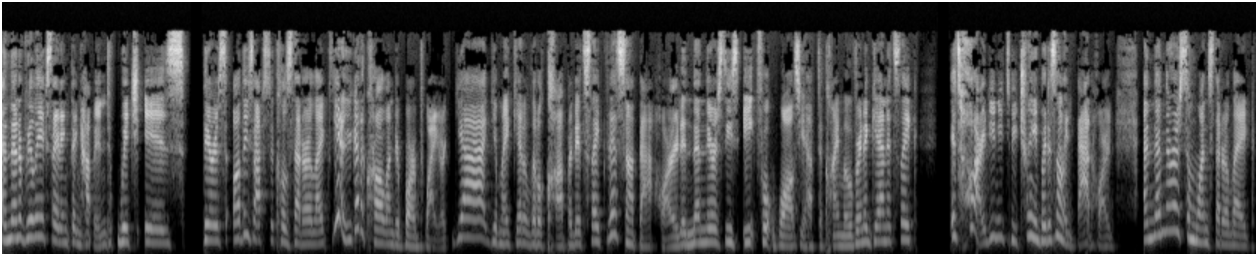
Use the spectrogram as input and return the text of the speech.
And then a really exciting thing happened, which is there's all these obstacles that are like, yeah, you got to crawl under barbed wire. Yeah, you might get a little caught, but it's like, that's not that hard. And then there's these eight foot walls you have to climb over. And again, it's like, it's hard. You need to be trained, but it's not like that hard. And then there are some ones that are like,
